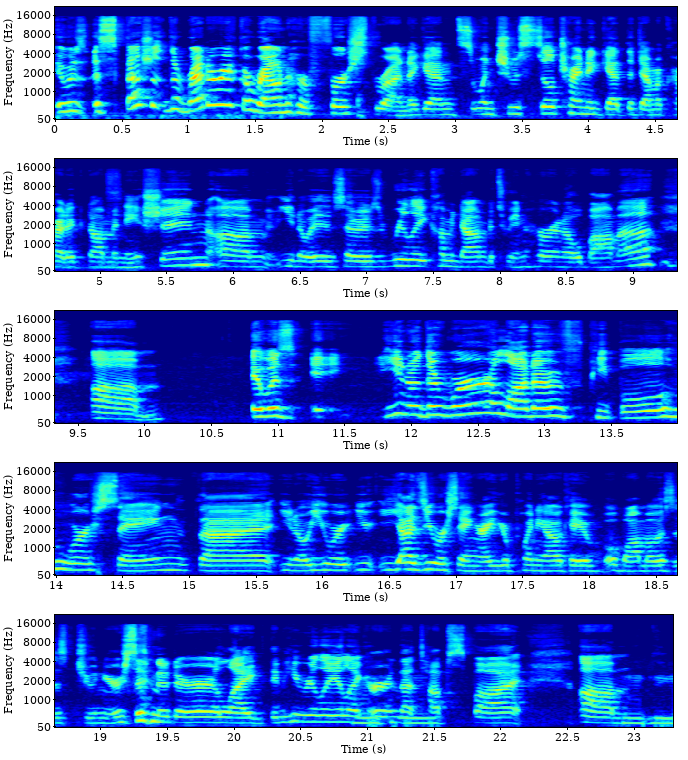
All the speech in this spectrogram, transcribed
it was especially the rhetoric around her first run against when she was still trying to get the democratic nomination um you know it was, it was really coming down between her and obama um it was it, you know there were a lot of people who were saying that you know you were you, as you were saying right you're pointing out okay obama was this junior senator like did he really like mm-hmm. earn that mm-hmm. top spot um mm-hmm.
